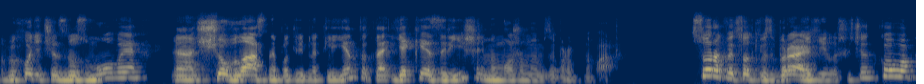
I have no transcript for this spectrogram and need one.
виходячи з розмови, е, що власне потрібно клієнту, та яке з рішень ми можемо їм запропонувати. 40% збирають її лише частково,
